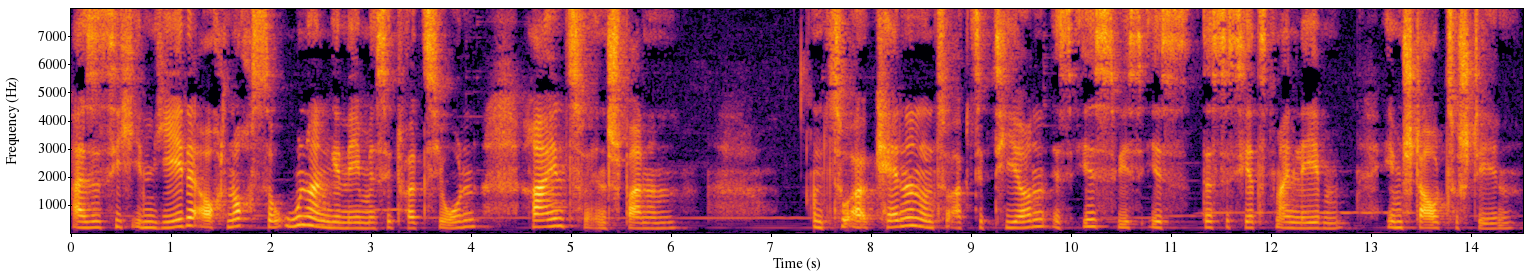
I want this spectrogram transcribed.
Also sich in jede auch noch so unangenehme Situation rein zu entspannen und zu erkennen und zu akzeptieren, es ist, wie es ist. Das ist jetzt mein Leben, im Stau zu stehen.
